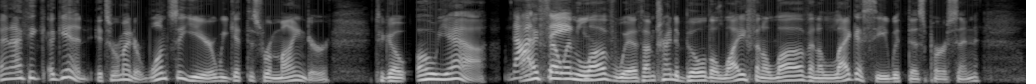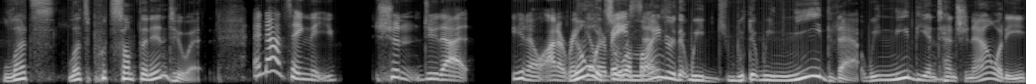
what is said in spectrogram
And I think again, it's a reminder. Once a year, we get this reminder to go. Oh yeah, Not I fell in love with. I'm trying to build a life and a love and a legacy with this person. Let's let's put something into it. and not saying that you shouldn't do that, you know, on a regular no, it's basis. a reminder that we that we need that. We need the intentionality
